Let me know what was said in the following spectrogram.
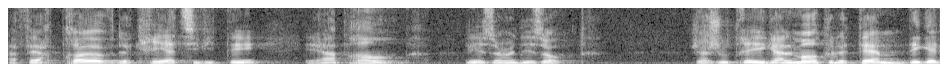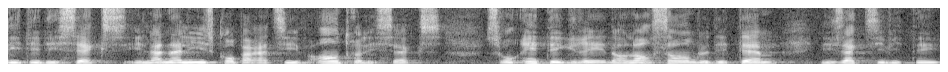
à faire preuve de créativité et à apprendre les uns des autres. J'ajouterai également que le thème d'égalité des sexes et l'analyse comparative entre les sexes seront intégrés dans l'ensemble des thèmes, des activités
